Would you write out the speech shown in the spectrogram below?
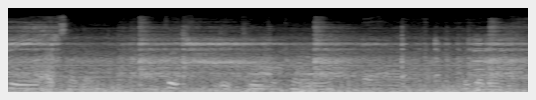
2X7, page 18 to 20. Look at this.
